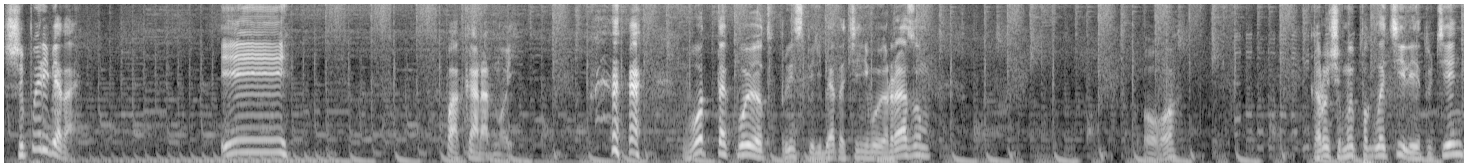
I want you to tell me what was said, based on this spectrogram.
Шипы, ребята. И... Пока, родной. Вот такой вот, в принципе, ребята, теневой разум. Ого. Короче, мы поглотили эту тень.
